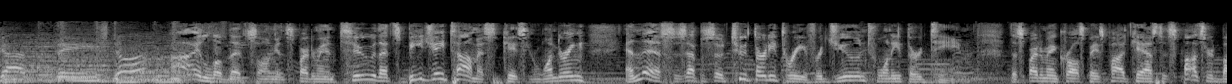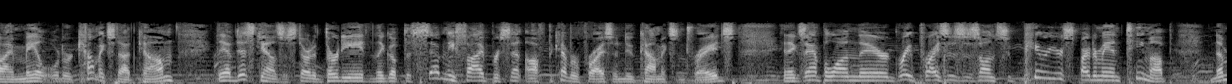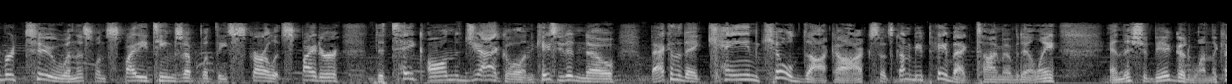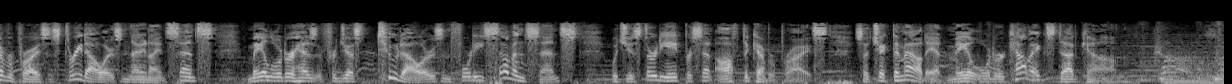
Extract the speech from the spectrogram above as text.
got things done. I love that song in Spider-Man 2. That's BJ Thomas, in case you're wondering. And this is episode 233 for June 2013. The Spider-Man Crawlspace podcast is sponsored by MailOrderComics.com. They have discounts that start at 38 and they go up to 75% off the cover price of new comics and trades. An example on their great prices is on Superior Spider-Man Team Up number 2, and this one Spidey teams up with the Scarlet Spider to take on the Jackal. And in case you didn't know, back in the day, Kaine killed Doc Ock, so it's going to be payback time, evidently. And this should be a good one. The cover price is $3.99. Mail order has it for just $2.47, which is 38% off the cover price. So check them out at mailordercomics.com. Cause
